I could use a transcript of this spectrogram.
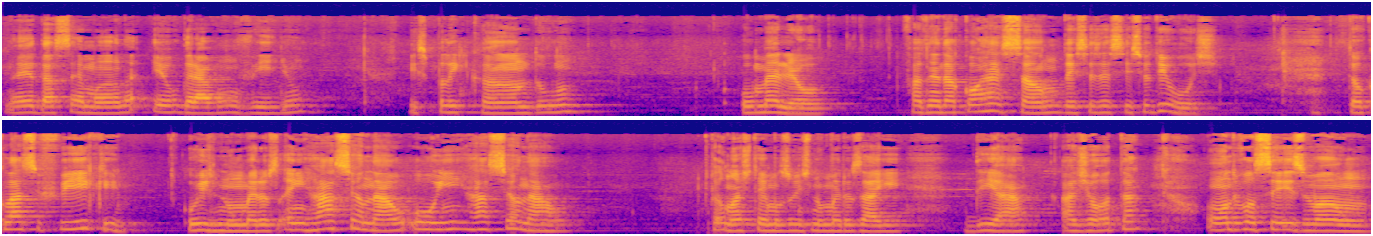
né, da semana eu gravo um vídeo explicando o melhor, fazendo a correção desse exercício de hoje. Então, classifique os números em racional ou irracional. Então, nós temos os números aí de A a J, onde vocês vão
